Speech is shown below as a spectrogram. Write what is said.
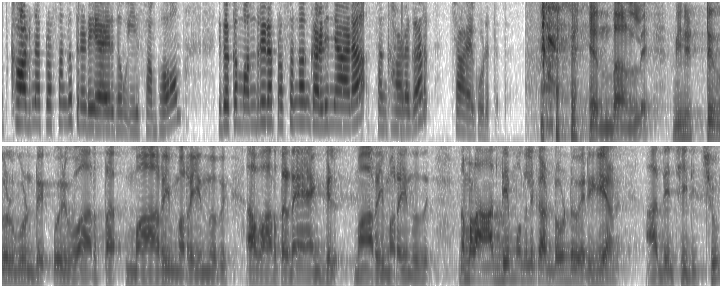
ഉദ്ഘാടന പ്രസംഗത്തിനിടെയായിരുന്നു ഈ സംഭവം. ഇതൊക്കെ മന്ത്രിയുടെ പ്രസംഗം കഴിഞ്ഞാണ് സംഘാടകർ ചായ കൊടുത്തത്. എന്താണല്ലേ? മിനിറ്റുകൾ കൊണ്ട് ഒരു വാർത്ത മാറി മറിയുന്നത്. ആ വാർത്തയുടെ ആംഗിൾ മാറി മറിയുന്നത്. നമ്മൾ ആദ്യം മുതൽ കണ്ടുകൊണ്ട് വരികയാണ്. ആദ്യം ചിരിച്ചു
